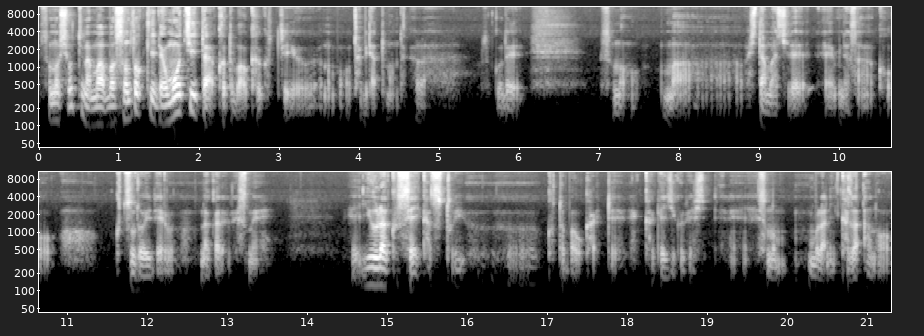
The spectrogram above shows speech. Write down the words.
その書っていうのはまあまあその時で思いついた言葉を書くっていうの旅だと思うんだからそこでそのまあ下町で皆さんがこうくつろいでる中でですね有楽生活という言葉を書いて掛け軸でその村に飾あの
